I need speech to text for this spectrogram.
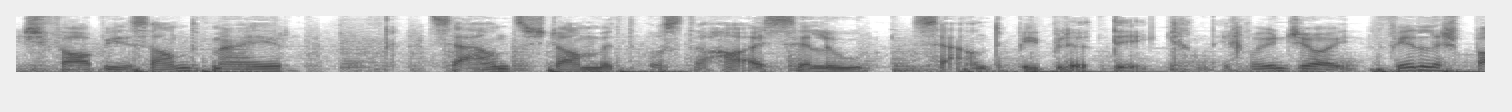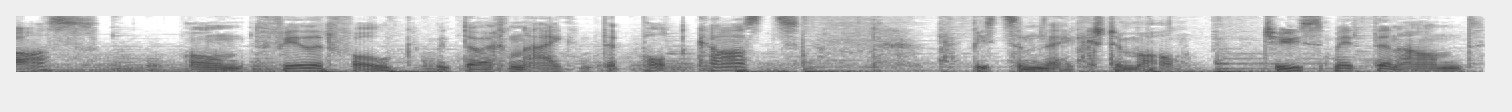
ist Fabio Sandmeier. Die Sounds stammen aus der HSLU Soundbibliothek. Ich wünsche euch viel Spaß und viel Erfolg mit euren eigenen Podcasts. Bis zum nächsten Mal. Tschüss miteinander.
